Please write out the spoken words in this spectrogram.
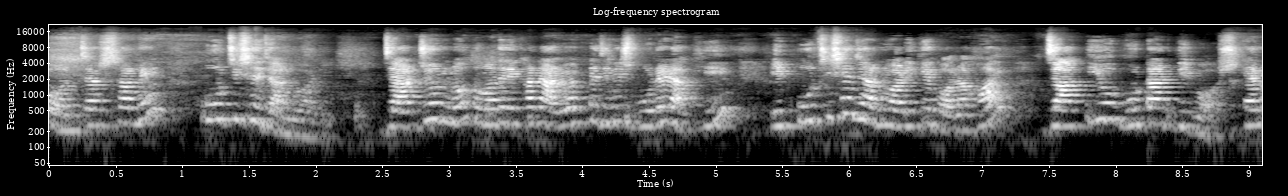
পঞ্চাশ সালে পঁচিশে জানুয়ারি। যার জন্য তোমাদের এখানে আরও একটা জিনিস বলে রাখি, এই পঁচিশে জানুয়ারিকে বলা হয় জাতীয় ভোটার দিবস। কেন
